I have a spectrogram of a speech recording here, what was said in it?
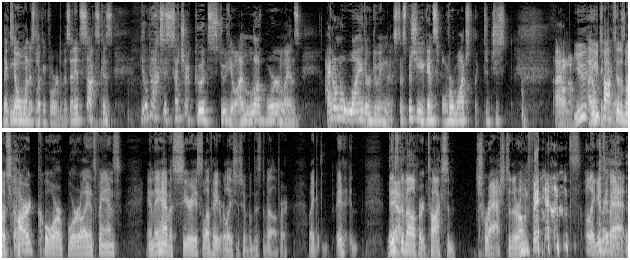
Like no one is looking forward to this, and it sucks because Gearbox is such a good studio. I love Borderlands. I don't know why they're doing this, especially against Overwatch. Like to just, I don't know. You you don't think talk to the most hardcore Borderlands fans, and they have a serious love hate relationship with this developer. Like it, it- this Yeah. developer talks some trash to their own fans. like it's Really? bad.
